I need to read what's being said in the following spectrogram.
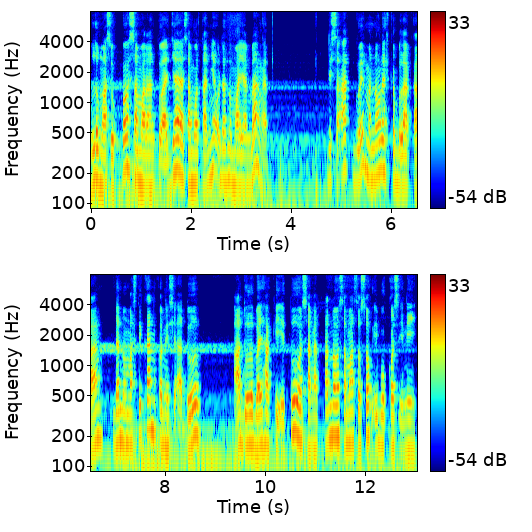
Lu masuk kos sama rantu aja, sambutannya udah lumayan banget. Di saat gue menoleh ke belakang dan memastikan kondisi Adul, Adul Bayhaki itu sangat penuh sama sosok ibu kos ini.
